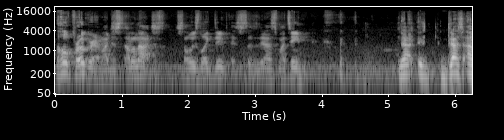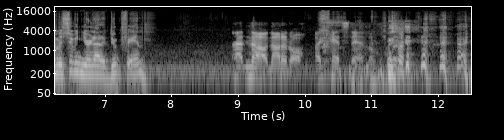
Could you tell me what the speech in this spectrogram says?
the whole program. I just I don't know. I just, just always like Duke. It's, that's my team. now, Gus, I'm assuming you're not a Duke fan. Uh, no, not at all. I can't stand them.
